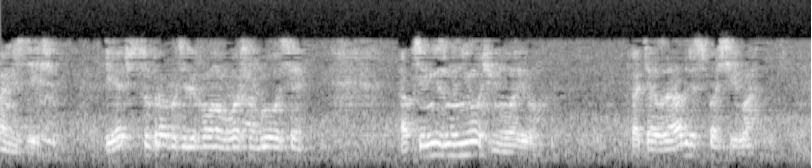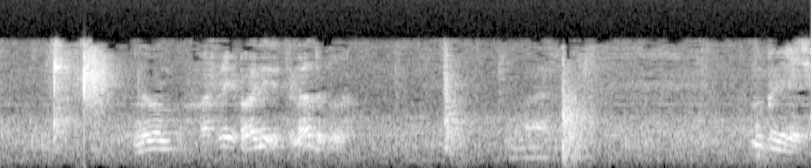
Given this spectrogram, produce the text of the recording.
судьбами здесь? Я чуть с утра по телефону в вашем голосе оптимизма не очень уловил. Хотя за адрес спасибо. Ну, Пошли. проверить надо было. Ну, проверяйте.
